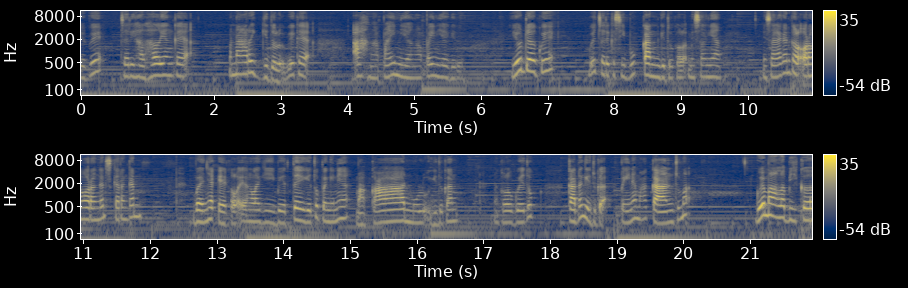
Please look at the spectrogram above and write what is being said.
ya gue cari hal-hal yang kayak menarik gitu loh. Gue kayak ah ngapain ya ngapain ya gitu. Ya udah gue gue cari kesibukan gitu. Kalau misalnya misalnya kan kalau orang-orang kan sekarang kan banyak ya kalau yang lagi bete gitu pengennya makan mulu gitu kan. Nah kalau gue itu kadang ya juga pengennya makan cuma gue malah lebih ke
